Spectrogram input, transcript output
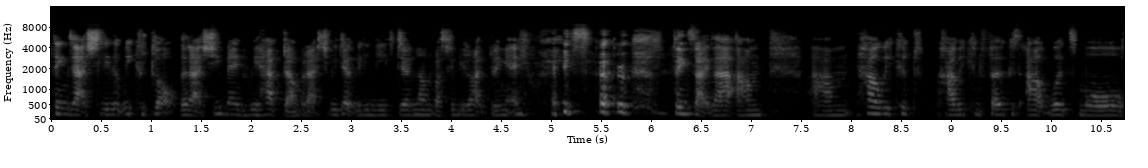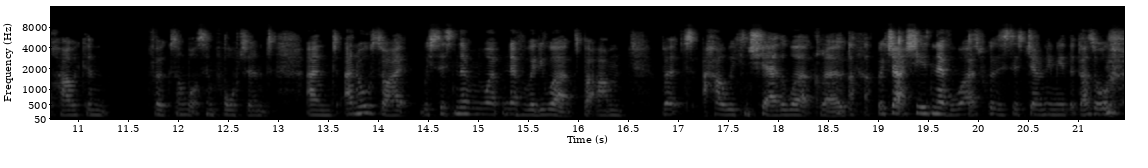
things actually that we could drop that actually maybe we have done but actually we don't really need to do and none of us really like doing it anyway. So things like that. Um um, how we could how we can focus outwards more, how we can focus on what's important, and and also I, which this never never really worked, but um but how we can share the workload, which actually has never worked because this is generally me that does all of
